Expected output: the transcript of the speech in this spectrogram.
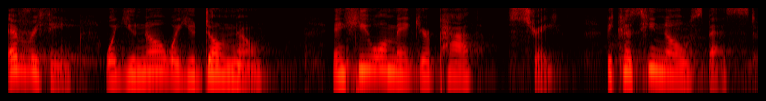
Everything, what you know, what you don't know. And he will make your path straight because he knows best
